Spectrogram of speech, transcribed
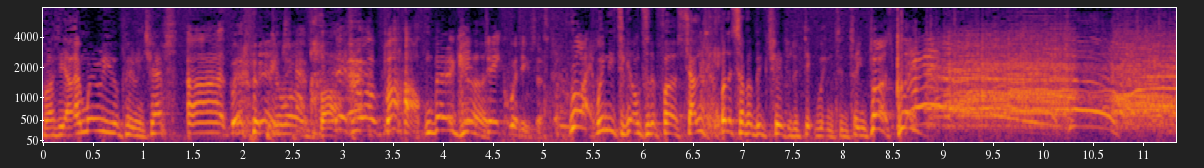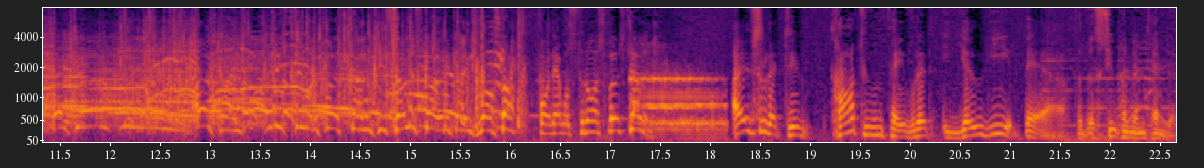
Right, yeah. And where are you appearing, chaps? Uh, we're There's a Royal Bath. There's a Royal Bath. Very In good. Dick Whittington. Right, we need to get on to the first challenge. Well, let's have a big cheer for the Dick Whittington team first, please. Thank. Okay, we need to see what the first challenge is, so let's go to the Games Master, find out what's tonight's first challenge. I've selected cartoon favorite Yogi Bear for the Super Nintendo.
